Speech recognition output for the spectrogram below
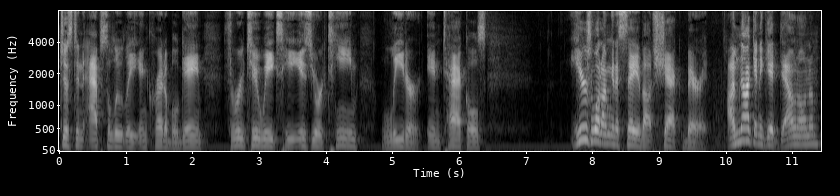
Just an absolutely incredible game. Through two weeks, he is your team leader in tackles here's what I'm going to say about Shaq Barrett. I'm not going to get down on him.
